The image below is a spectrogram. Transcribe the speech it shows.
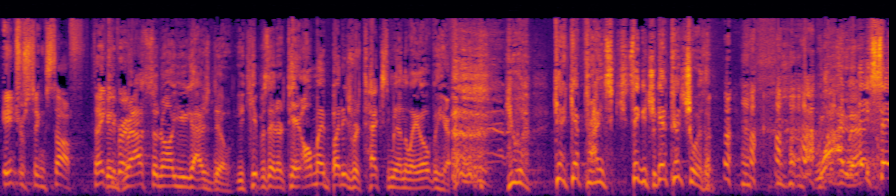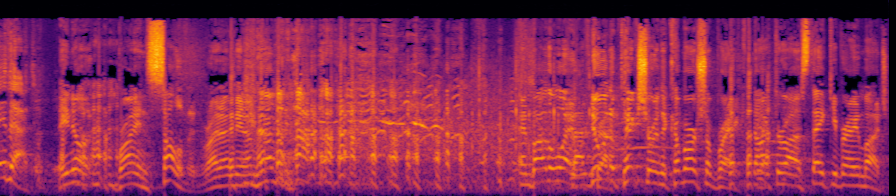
Interesting stuff. Thank Congrats you very much. Congrats on all you guys do. You keep us entertained. All my buddies were texting me on the way over here. you get get Brian's signature. Get a picture with him. Why would they say that? They know Brian Sullivan, right? I mean, I'm happy. and by the way, we're doing a picture in the commercial break. Dr. Oz, thank you very much.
